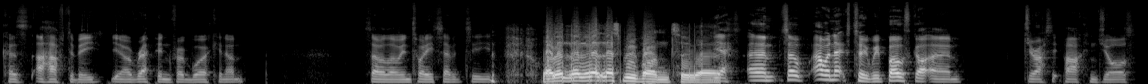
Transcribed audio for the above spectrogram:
Because I have to be, you know, repping from working on Solo in 2017. Well, let, let, let's move on to uh, yeah. Um. So our next two, we've both got um, Jurassic Park and Jaws.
